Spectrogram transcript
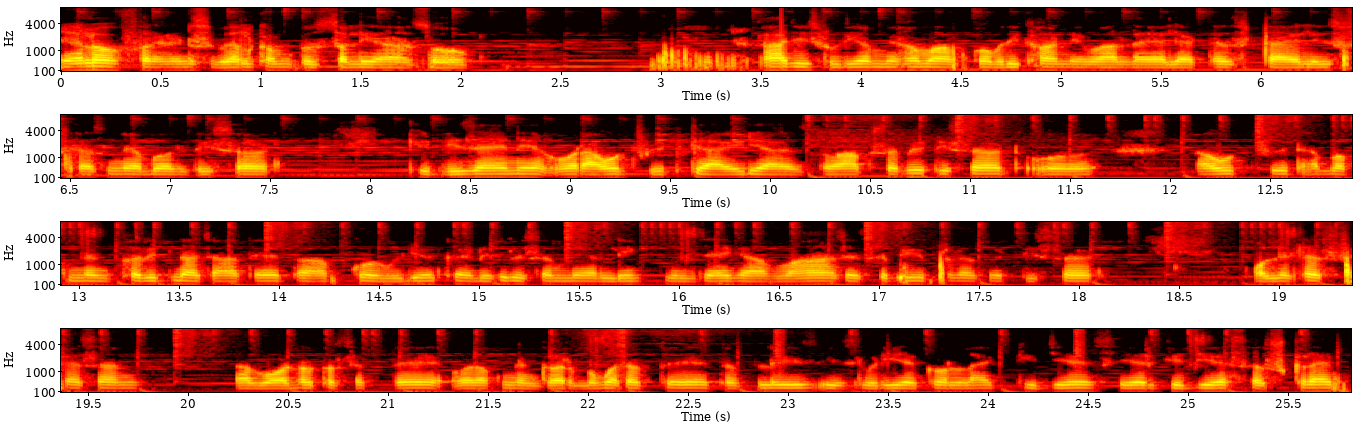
Hello friends welcome to Saliya shop आज इस video में हम आपको दिखाने वाले हैं latest stylish fashionable T shirt की डिज़ाइनें और आउटफिट के आइडियाज़ तो आप सभी टी शर्ट और आउटफिट आप अपने खरीदना चाहते हैं तो आपको वीडियो के डिस्क्रिप्शन में लिंक मिल जाएगा। आप वहाँ से सभी प्रकार के टी शर्ट और लेटेस्ट फ़ैशन आप ऑर्डर कर सकते हैं और अपने घर मंगवा सकते हैं। तो प्लीज़ इस वीडियो को लाइक कीजिए शेयर कीजिए सब्सक्राइब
